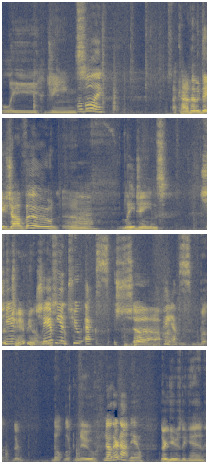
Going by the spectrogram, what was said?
Lee jeans. Oh boy. I kind of have a deja vu. Um, Lee jeans, Champion at least. Champion 2X sh- uh, pants. but they don't look new. No, they're not new. They're used again.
